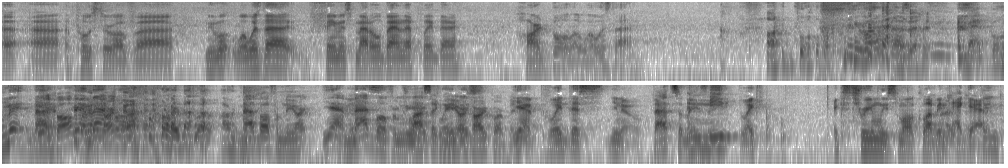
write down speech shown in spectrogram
a, a, a poster of uh, what what was the famous metal band that played there? Hardball. or What was that? Hardball. was it Madball. Ma- Madball yeah, from New York? Hardball. Madball from New York? Yeah, Madball from New Classic York. played New York this- hardcore band. Yeah, played this, you know, That's amazing. imme- like extremely small club in I think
